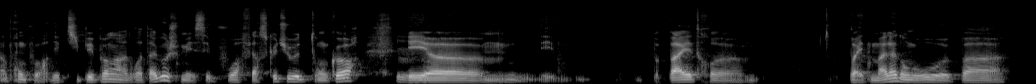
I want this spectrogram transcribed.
Après, on peut avoir des petits pépins à droite à gauche, mais c'est pouvoir faire ce que tu veux de ton corps et, euh, et pas être euh, pas être malade en gros, pas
